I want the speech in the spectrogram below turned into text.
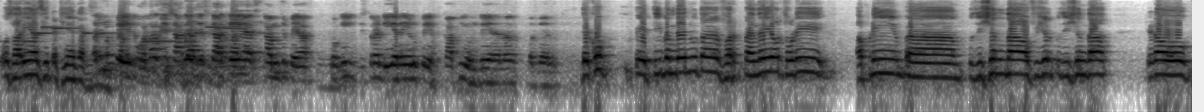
ਉਹ ਸਾਰੀਆਂ ਅਸੀਂ ਇਕੱਠੀਆਂ ਕਰ ਸਰ ਇਹਨੂੰ ਭੇਤ ਪਤਾ ਸੀ ਸਾਰੇ ਜਿਸ ਕਰਕੇ ਇਸ ਕੰਮ 'ਚ ਪਿਆ ਕਿਉਂਕਿ ਜਿਸ ਤਰ੍ਹਾਂ ਡੀਆਰਏ ਨੂੰ ਭੇਤ ਕਾਫੀ ਹੁੰਦੇ ਆ ਇਹਨਾਂ ਬੰਦਿਆਂ ਨੂੰ। ਦੇਖੋ ਭੇਤੀ ਬੰਦੇ ਨੂੰ ਤਾਂ ਫ਼ਰਕ ਪੈਂਦਾ ਹੀ ਔਰ ਥੋੜੀ ਆਪਣੀ ਪੋਜੀਸ਼ਨ ਦਾ ਆਫੀਸ਼ੀਅਲ ਪੋਜੀਸ਼ਨ ਦਾ ਜਿਹੜਾ ਉਹ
